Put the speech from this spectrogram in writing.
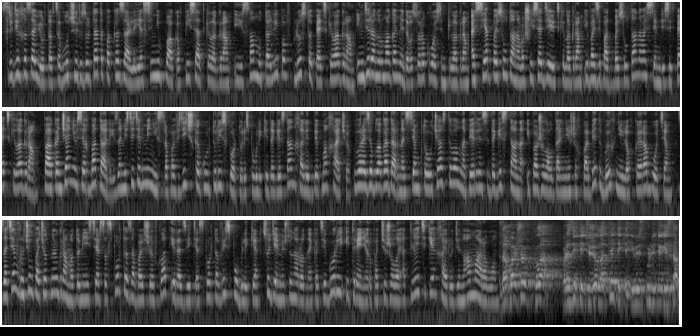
Среди хасавюртовцев лучшие результаты показали Ясин Непаков 50 килограмм и Исам Муталипов плюс 105 килограмм, Индира Нурмагомедова 48 килограмм, Асият Байсултанова 69 килограмм и Вазипат Байсултанова 75 килограмм. По окончанию всех баталий заместитель министра по физической культуре и спорту Республики Дагестан Халид Бекмахачев выразил благодарность всем, кто участвовал на первенстве Дагестана и пожелал пожелал дальнейших побед в их нелегкой работе. Затем вручил почетную грамоту Министерства спорта за большой вклад и развитие спорта в республике, судье международной категории и тренеру по тяжелой атлетике Хайрудину Амарову. За большой вклад в развитие тяжелой атлетики и в Республике Дагестан,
